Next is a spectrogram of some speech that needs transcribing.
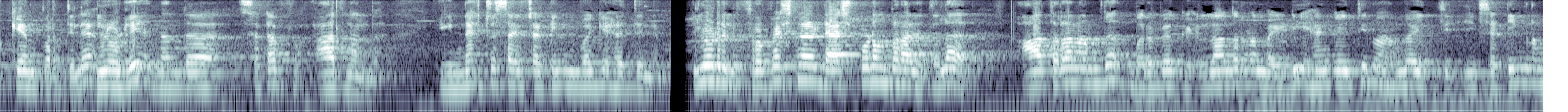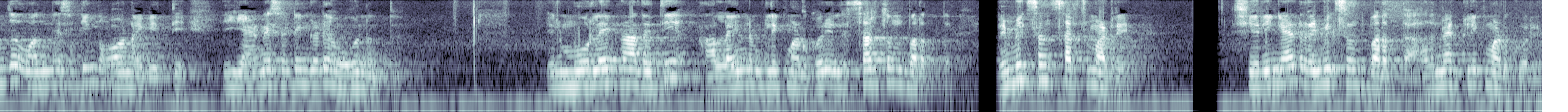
ಓಕೆ ಅಂತ ಬರ್ತಿಲ್ಲ. ಇಲ್ಲಿ ನೋಡ್ರಿ, ನಂದು ಸೆಟಪ್ ಆತು ನಂದು. ಈಗ ನೆಕ್ಸ್ಟ್ ಸೆಟ್ಟಿಂಗ್ ಬಗ್ಗೆ ಹೇಳ್ತೀನಿ ಇಲ್ಲಿ ನೋಡ್ರಿ ಪ್ರೊಫೆಷ್ನಲ್ ಡ್ಯಾಶ್ಬೋರ್ಡ್ ಅಂತ ಬರೋದಿತ್ತಲ್ಲ ಆ ಥರ ನಮ್ದು ಬರಬೇಕು. ಇಲ್ಲಾಂದ್ರೆ ನಮ್ಮ ಐ ಡಿ ಹೆಂಗೆ ಐತಿ ನಾವು ಹಂಗೆ ಐತಿ ಈಗ ಸೆಟ್ಟಿಂಗ್ ನಮ್ದು ಒಂದನೇ ಸೆಟ್ಟಿಂಗ್ ಆನ್ ಆಗೈತಿ. ಈಗ ಎರಡನೇ ಸೆಟ್ಟಿಂಗ್ ಕಡೆ ಹೋಗೋಣಂತ. ಇಲ್ಲಿ ಮೂರು ಲೈನ್ ಕಾಣತೈತಿ ಆ ಲೈನ್ ಕ್ಲಿಕ್ ಮಾಡ್ಕೋರಿ, ಇಲ್ಲಿ ಸರ್ಚ್ ಅಂತ ಬರುತ್ತೆ. ರಿಮಿಕ್ಸ್ ಅಂತ ಸರ್ಚ್ ಮಾಡಿರಿ. ಶೇರಿಂಗ್ ಆ್ಯಂಡ್ ರಿಮಿಕ್ಸ್ ಅಂತ ಬರುತ್ತೆ. ಮ್ಯಾಗ ಕ್ಲಿಕ್ ಮಾಡ್ಕೋರಿ.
